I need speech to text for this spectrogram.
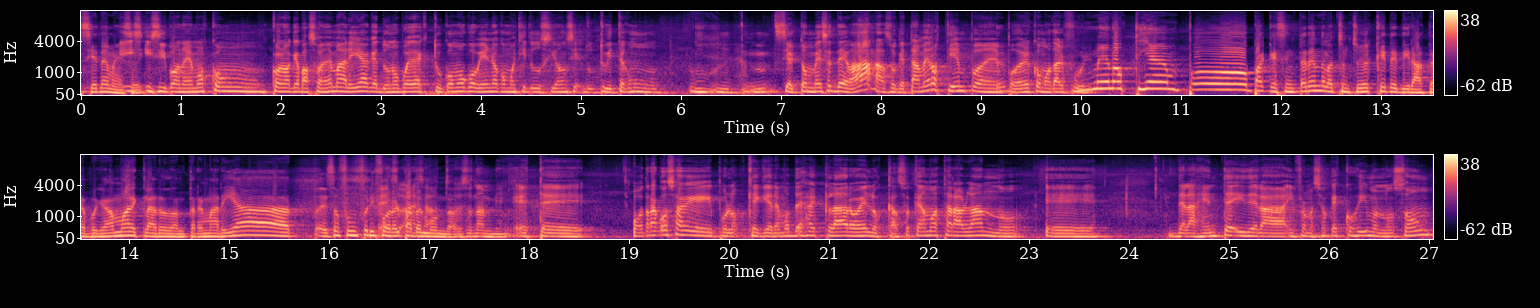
siete meses. Y, y si ponemos con, con lo que pasó de María, que tú no puedes, tú como gobierno, como institución, si, tú tuviste como un- un- un- ciertos meses de bajas, o que está menos tiempo en el poder como tal full. Menos tiempo para que se enteren de los chanchullos que te tiraste. Porque vamos a ver claro, Don María, eso fue un free for all para todo el mundo. Eso también. Este, otra cosa que, por lo que queremos dejar claro es los casos que vamos a estar hablando eh, de la gente y de la información que escogimos. No son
